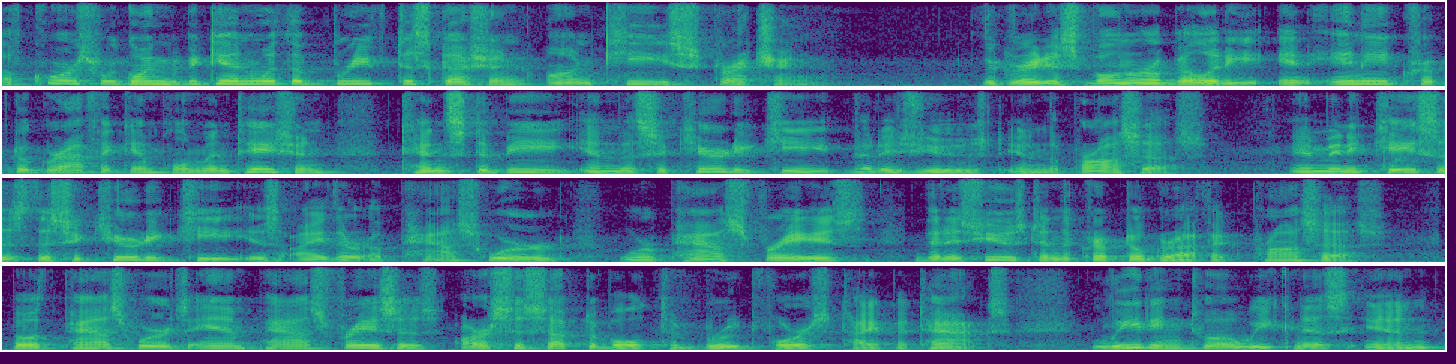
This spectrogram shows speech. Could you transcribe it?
Of course, we're going to begin with a brief discussion on key stretching. The greatest vulnerability in any cryptographic implementation tends to be in the security key that is used in the process. In many cases, the security key is either a password or passphrase that is used in the cryptographic process. Both passwords and passphrases are susceptible to brute force type attacks, leading to a weakness in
